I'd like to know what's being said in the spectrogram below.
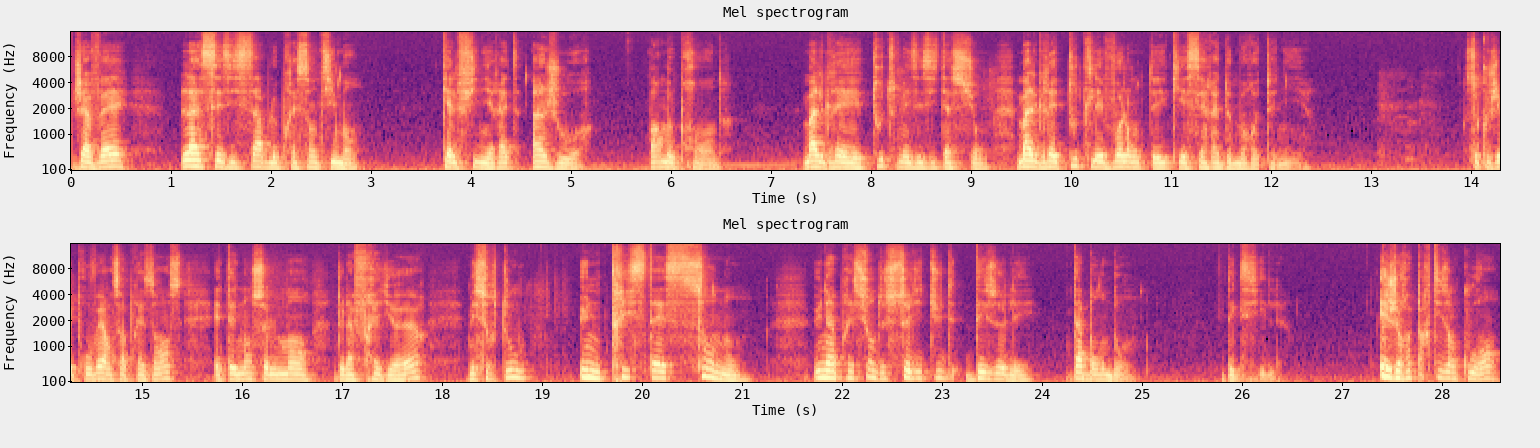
j'avais l'insaisissable pressentiment qu'elle finirait un jour par me prendre, malgré toutes mes hésitations, malgré toutes les volontés qui essaieraient de me retenir. Ce que j'éprouvais en sa présence était non seulement de la frayeur, mais surtout une tristesse sans nom, une impression de solitude désolée, d'abandon, d'exil. Et je repartis en courant,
